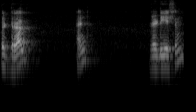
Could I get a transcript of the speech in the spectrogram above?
the drug and radiation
